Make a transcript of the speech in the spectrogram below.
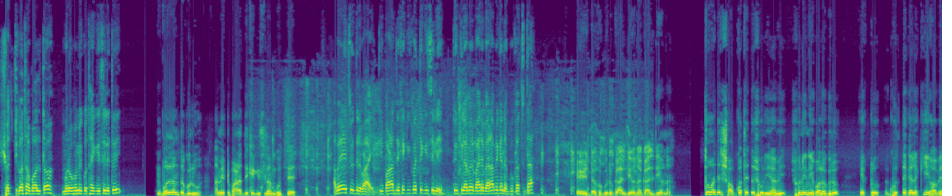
সত্যি কথা বলতো মরুভূমি কোথায় গেছিলি তুই? বললাম তো গুরু আমি একটু পাড়ার দিকে গেছিলাম ঘুরতে। আবে চুদির ভাই তুই পাড়া দেখে কি করতে গেছিলি? তুই ক্লাবের বাইরে বেরাবি কেন বোকাচোদা এই দেখো গুরু গাল দিও না গাল দিও না। তোমাদের সব কথাই তো শুনি আমি শুনিনি বলো গুরু একটু ঘুরতে গেলে কি হবে?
